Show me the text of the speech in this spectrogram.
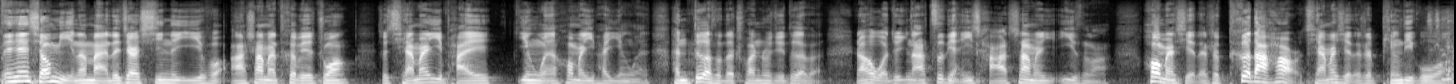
那天小米呢买了件新的衣服啊，上面特别装，就前面一排英文，后面一排英文，很嘚瑟的穿出去嘚瑟。然后我就拿字典一查，上面意思嘛，后面写的是特大号，前面写的是平底锅。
